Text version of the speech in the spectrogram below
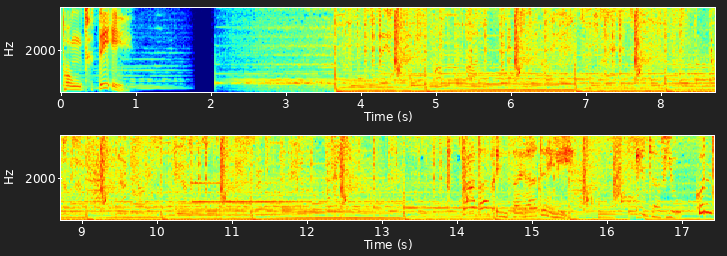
f.de.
